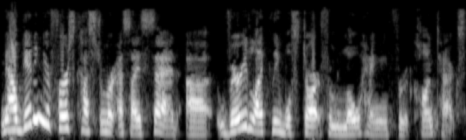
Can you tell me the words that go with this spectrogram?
Now, getting your first customer, as I said, uh, very likely will start from low-hanging fruit contacts.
